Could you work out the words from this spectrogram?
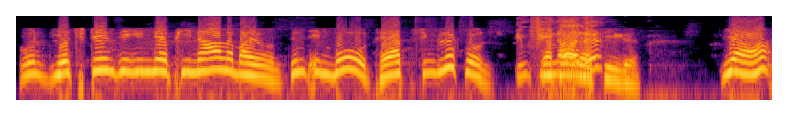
Und jetzt stehen Sie in der Finale bei uns, sind im Boot. Herzlichen Glückwunsch. Im Finale? Ja,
